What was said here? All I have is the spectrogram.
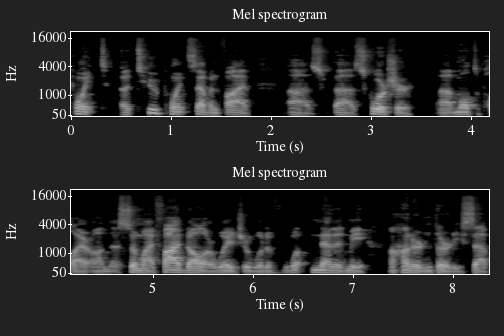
point, a 2.75 uh, uh, scorcher uh, multiplier on this. So my $5 wager would have netted me 137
